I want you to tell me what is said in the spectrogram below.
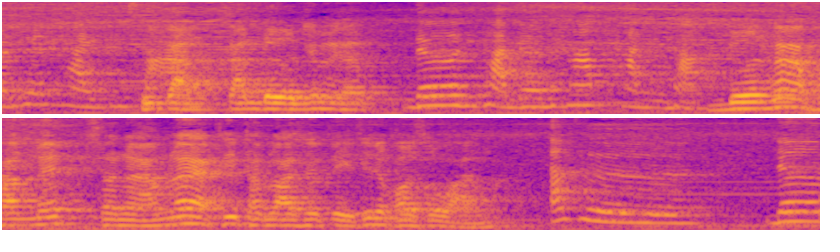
ประเทศไทยคือคือสาการมการเดินใช่ไหมครับ เดินค่ะเดิน 5,000 ค่ะ เดิน 5,000 เมตร สนามแรกที่ทำลายสถิติที่นครสวรรค์ก็คือเดิม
